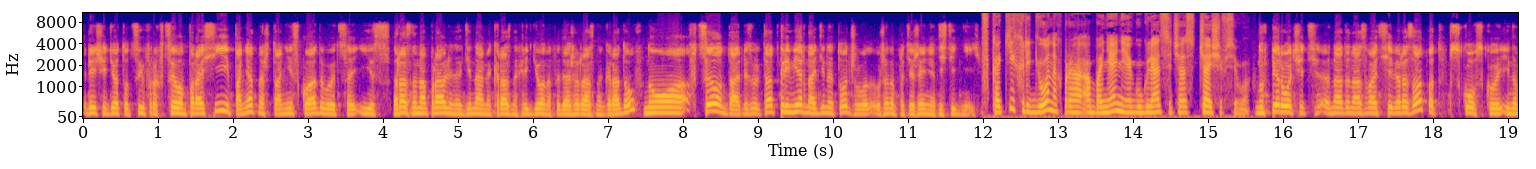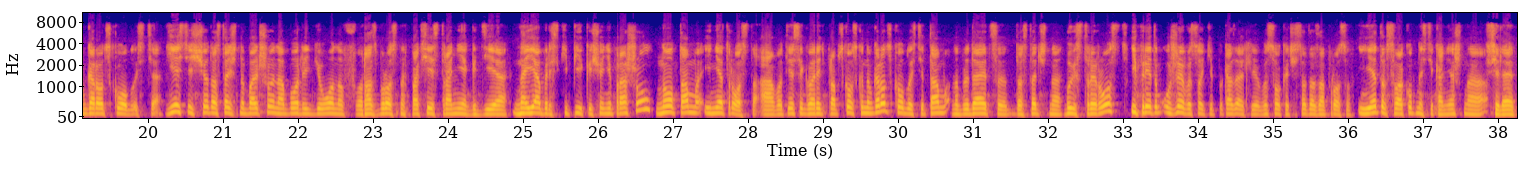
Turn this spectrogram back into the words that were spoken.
речь идет о цифрах в целом по России. Понятно, что они складываются из разнонаправленных динамик разных регионов и даже разных городов. Но в целом, да, результат примерно один и тот же уже на протяжении 10 дней. В каких регионах про обоняние гуглят сейчас чаще всего? Ну, в первую очередь, надо назвать северо-запад, Псковскую и Новгородскую области. Есть еще достаточно большой набор регионов, разбросанных по всей стране, где ноябрьский пик еще не прошел, но там и нет роста. А вот если говорить про Псковскую и Новгородскую области, там наблюдается достаточно быстрый рост, и при этом уже высокие показатели, высокая частота запросов. И это в совокупности, конечно, вселяет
